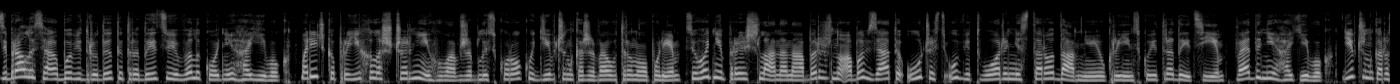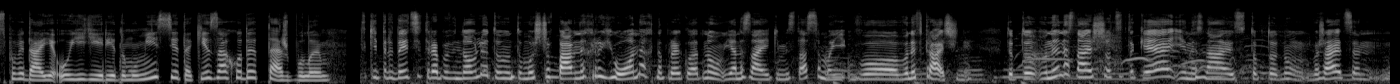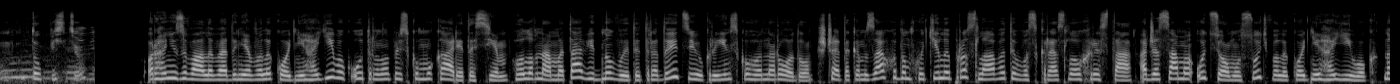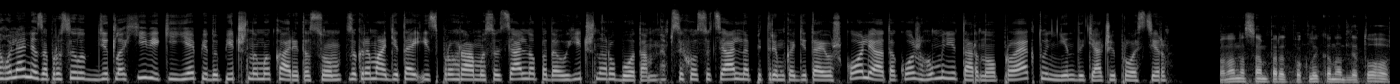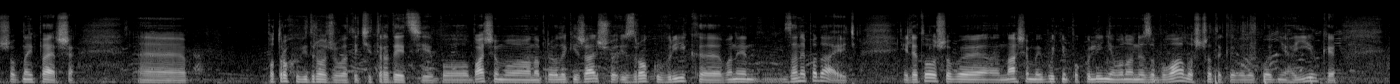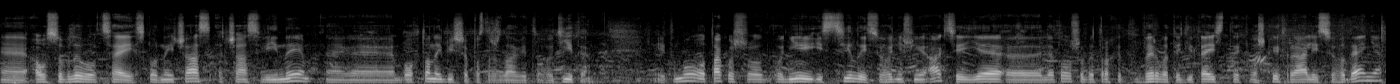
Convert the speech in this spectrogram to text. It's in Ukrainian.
Зібралися, аби відродити традицію великодніх гаївок. Марічка приїхала з Чернігова. Вже близько року дівчинка живе у Тернополі. Сьогодні прийшла на набережну, аби взяти участь у відтворенні стародавньої української традиції веденні гаївок. Дівчинка розповідає, у її рідному місті такі заходи теж були. Такі традиції треба відновлювати, ну, тому що в певних регіонах, наприклад, ну я не знаю, які міста саме в- вони втрачені. Тобто вони не знають, що це таке, і не знають, тобто ну вважається тупістю. Організували ведення великодніх гаївок у Тернопільському карітасі. Головна мета відновити традицію українського народу. Ще таким заходом хотіли прославити Воскреслого Христа, адже саме у цьому суть великодніх гаївок. На гуляння запросили дітлахів, які є підопічними карітасу, зокрема дітей із програми Соціально-педагогічна робота, психосоціальна підтримка дітей у школі, а також гуманітарного проекту Нін дитячий простір. Вона насамперед покликана для того, щоб найперше е, потроху відроджувати ті традиції, бо бачимо на превеликий жаль, що із року в рік е, вони занепадають. І для того, щоб наше майбутнє покоління воно не забувало, що таке великодні гаївки. е, А особливо в цей складний час, час війни, е, бо хто найбільше постраждав від того? Діти. І тому також однією із цілей сьогоднішньої акції є е, для того, щоб трохи вирвати дітей з тих важких реалій сьогодення.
